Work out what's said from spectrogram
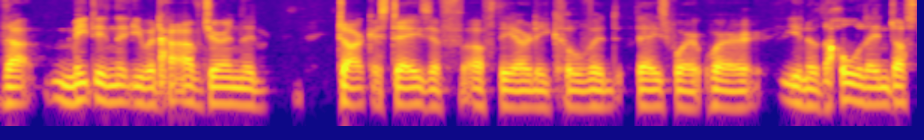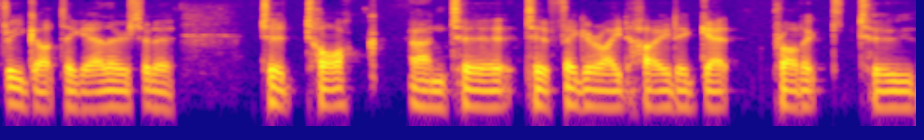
that meeting that you would have during the darkest days of, of the early COVID days, where where you know the whole industry got together, sort of to talk and to to figure out how to get product to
